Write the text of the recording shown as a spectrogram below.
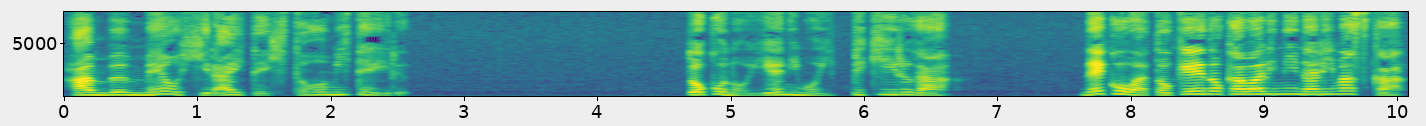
半分目を開いて人を見ている。どこの家にも一匹いるが猫は時計の代わりになりますか？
